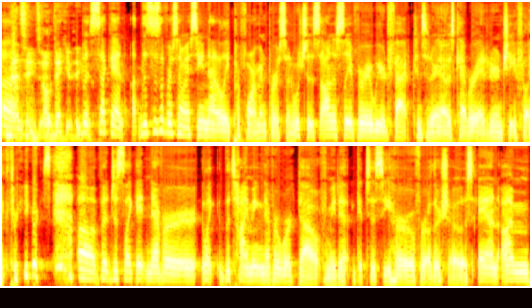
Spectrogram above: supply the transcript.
mad scenes oh thank you thank you But second, uh, this is the first time I've seen Natalie perform in person, which is honestly a very weird fact considering I was cabaret editor in chief for like three years. Uh, but just like it never, like the timing never worked out for me to get to see her over other shows. And I'm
